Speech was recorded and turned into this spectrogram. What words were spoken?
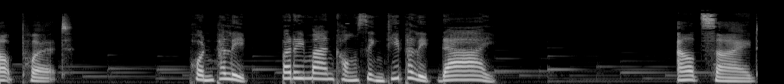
Output. ผลผลิต ปริมาณของสิ่งที่ผลิตได้ Outside.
